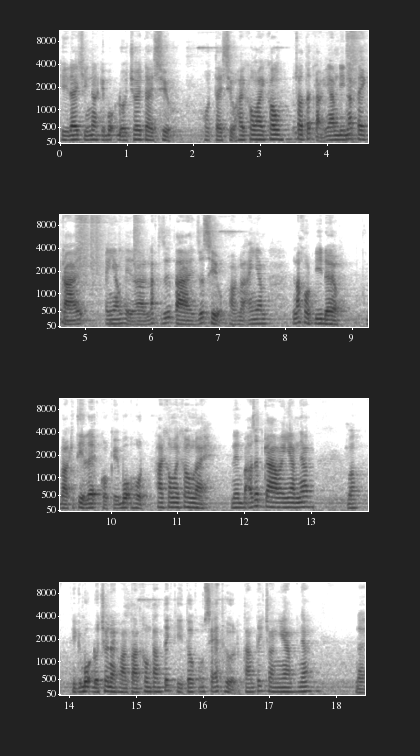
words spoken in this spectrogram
Thì đây chính là cái bộ đồ chơi tài xỉu, hột tài xỉu 2020 cho tất cả anh em đi nắp tay cái. Anh em có thể là lắc giữ tài, giữ xỉu hoặc là anh em lắc hột đi đều. Và cái tỷ lệ của cái bộ hột 2020 này lên bão rất cao anh em nhé vâng thì cái bộ đồ chơi này hoàn toàn không tan tích thì tôi cũng sẽ thử tan tích cho anh em nhé đây.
